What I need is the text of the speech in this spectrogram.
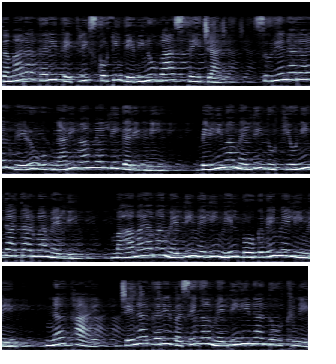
તમારા ઘરે તેત્રીસ કોટી દેવીનો વાસ થઈ જાય. સૂર્યનારાયણ વેળો ઉગનારી માં મેલડી ગરીબની, બેલીમાં મેલડી દુખીઓની દાતારમાં મેલડી, મહામાયામાં મેલડી મેલી મેલ, ભોગવે મેલી મેલ. ન ખાય, જેના ઘરે વસે માં મેલડી એના દુઃખને.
